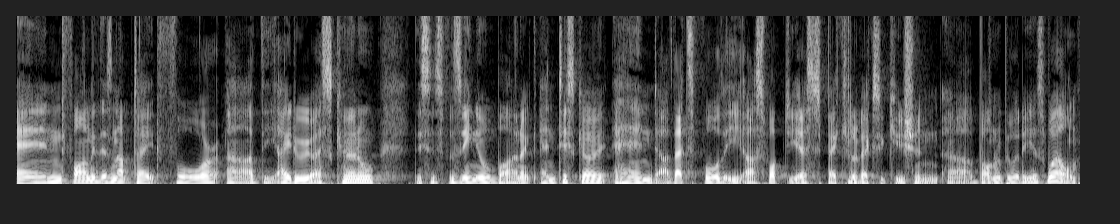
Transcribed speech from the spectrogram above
And finally, there's an update for uh, the AWS kernel. This is for Xenial, Bionic, and Disco, and uh, that's for the uh, SwapGS speculative execution uh, vulnerability as well.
